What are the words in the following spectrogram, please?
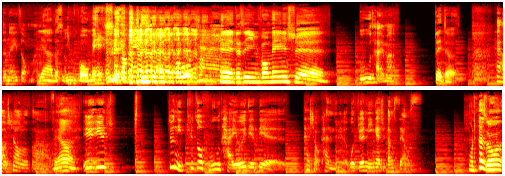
的那一种吗？Yeah, that's information. 服务台，嘿，这是 information。服务台吗？对的，太好笑了吧？怎样？因为因为就你去做服务台有一点点太小看你了，我觉得你应该去当 sales。我那时候，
